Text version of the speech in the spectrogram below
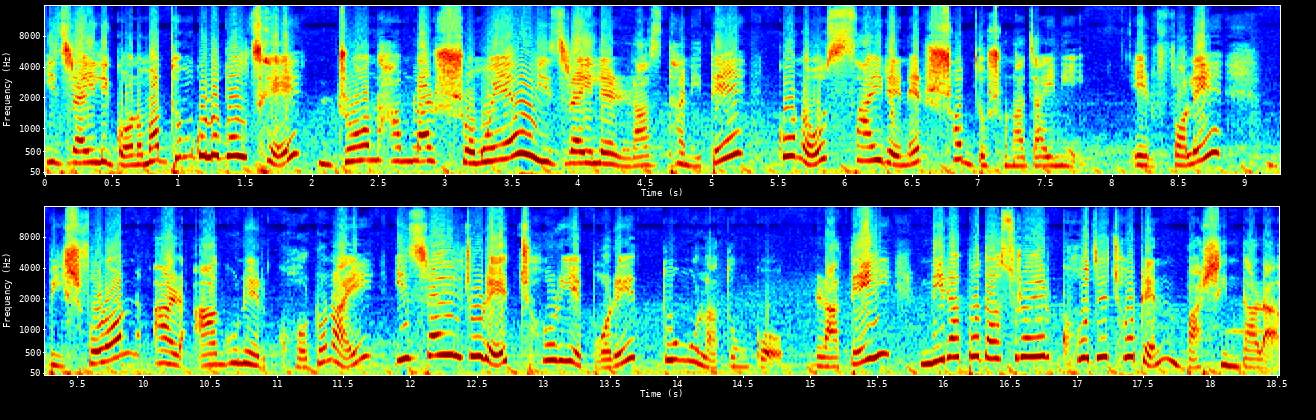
ইসরায়েলি গণমাধ্যমগুলো বলছে, ড্রোন হামলার সময়েও ইসরায়েলের রাজধানীতে কোনো সাইরেনের শব্দ শোনা যায়নি। এর ফলে বিস্ফোরণ আর আগুনের ঘটনায় ইসরায়েল জুড়ে ছড়িয়ে পড়ে তুমুল আতঙ্ক। রাতেই নিরাপদ আশ্রয়ের খোঁজে ছোটেন বাসিন্দারা।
